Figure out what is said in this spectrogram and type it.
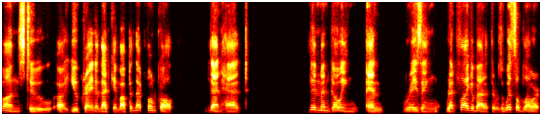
funds to uh, Ukraine, and that came up in that phone call, then had Vindman going and raising red flag about it. There was a whistleblower.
